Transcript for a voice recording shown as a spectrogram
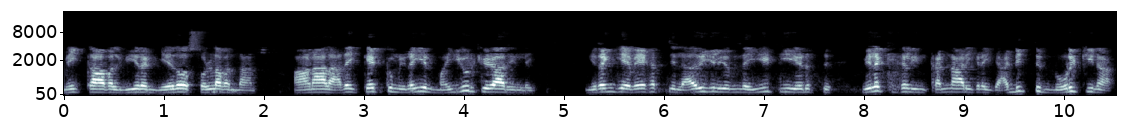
மெய்க்காவல் வீரன் ஏதோ சொல்ல வந்தான். ஆனால் அதை கேட்கும் நிலையில் மையூர் கிழார் இல்லை. இறங்கிய வேகத்தில் அருகில் இருந்த ஈட்டியை எடுத்து விளக்குகளின் கண்ணாடிகளை அடித்து நொறுக்கினான்.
